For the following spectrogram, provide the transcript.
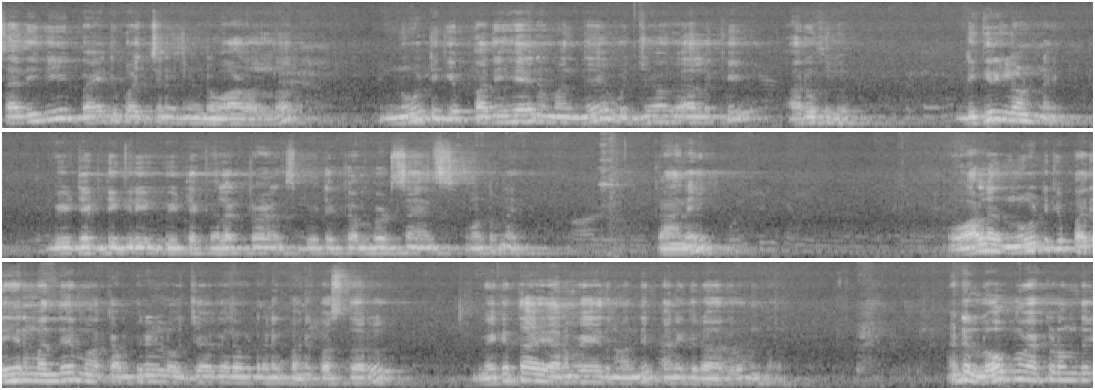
చదివి బయటకు వచ్చినటువంటి వాళ్ళల్లో నూటికి పదిహేను మందే ఉద్యోగాలకి అర్హులు. డిగ్రీలు ఉంటున్నాయి. BTech degree BTech electronics BTech computer science ఉంటున్నాయి. కానీ వాళ్ళ నూటికి పదిహేను మందే మా కంపెనీలో ఉద్యోగాలు ఇవ్వడానికి పనికొస్తారు. మిగతా ఎనభై ఐదు మంది పనికిరారు అన్నారు అంటే లోపం ఎక్కడుంది?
